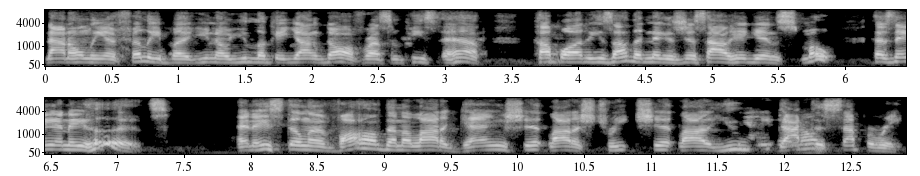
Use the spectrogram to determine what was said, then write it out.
not only in Philly, but you know, you look at Young Dolph, rest in peace to him. A couple of these other niggas just out here getting smoked because they in their hoods. and they still involved in a lot of gang shit, a lot of street shit, a lot of you yeah, got to separate.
